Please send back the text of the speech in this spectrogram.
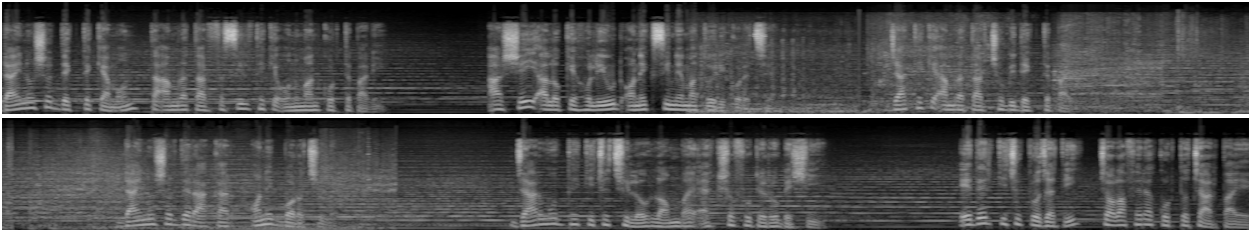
ডাইনোসর দেখতে কেমন, তা আমরা তার ফসিল থেকে অনুমান করতে পারি। আর সেই আলোকে হলিউড অনেক সিনেমা তৈরি করেছে, যা থেকে আমরা তার ছবি দেখতে পাই। ডাইনোসরদের আকার অনেক বড় ছিল, যার মধ্যে কিছু ছিল লম্বায় একশো ফুটেরও বেশি। এদের কিছু প্রজাতি চলাফেরা করত চার পায়ে,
